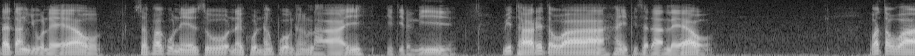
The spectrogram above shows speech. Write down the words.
ได้ตั้งอยู่แล้ว สภาคุณเนสุในคุณทั้งปวงทั้งหลาย อิติดังนี้ วิถาเรตวาให้พิสดารแล้ว วัตวา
